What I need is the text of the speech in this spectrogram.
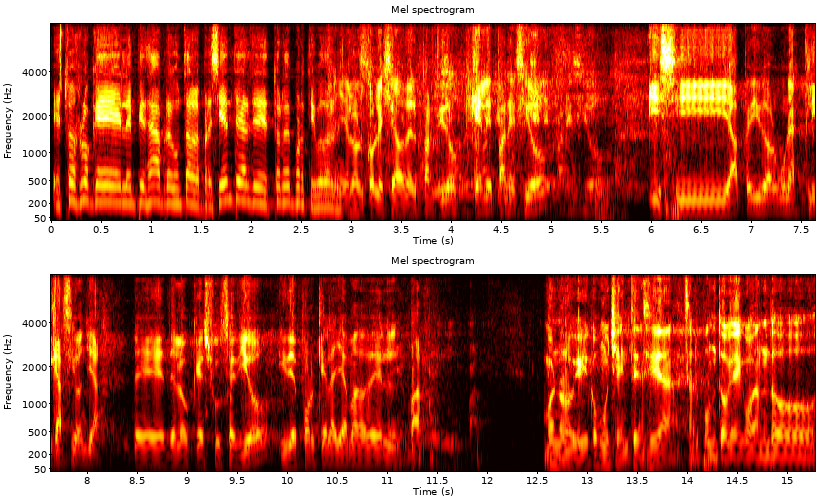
Esto es lo que le empiezan a preguntar al presidente y al director deportivo del Señaló el colegiado del partido. ¿Qué le pareció? Y si ha pedido alguna explicación ya de, de lo que sucedió y de por qué la llamada del bar. Bueno, lo viví con mucha intensidad, hasta el punto que cuando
